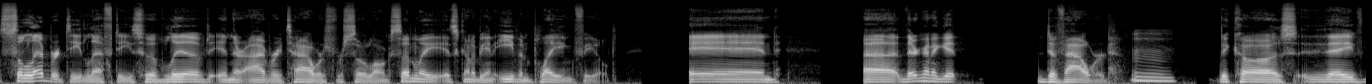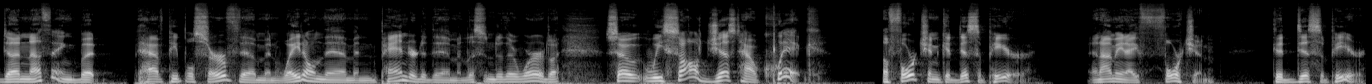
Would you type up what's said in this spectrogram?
celebrity lefties who have lived in their ivory towers for so long. Suddenly, it's going to be an even playing field, and uh, they're going to get devoured Mm. because they've done nothing but have people serve them and wait on them and pander to them and listen to their words. So we saw just how quick a fortune could disappear. And I mean a fortune could disappear.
